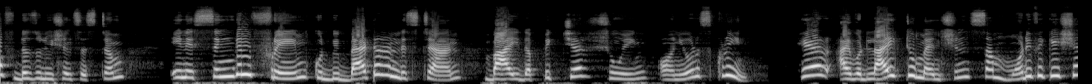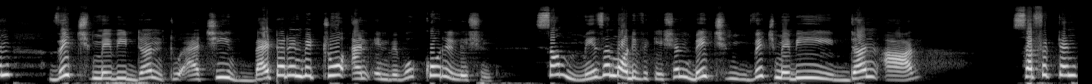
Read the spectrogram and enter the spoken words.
of dissolution system in a single frame could be better understand by the picture showing on your screen. Here I would like to mention some modification which may be done to achieve better in vitro and in vivo correlation. Some major modification which, which may be done are surfactant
